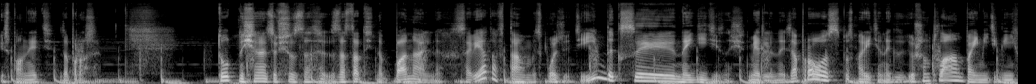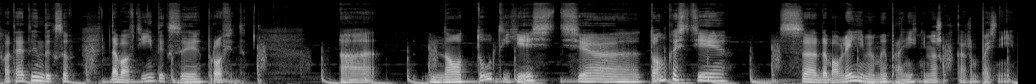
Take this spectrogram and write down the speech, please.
исполнять запросы. Тут начинается все с достаточно банальных советов. Там используйте индексы, найдите, значит, медленный запрос, посмотрите на execution план, поймите, где не хватает индексов, добавьте индексы, профит. Но тут есть э, тонкости с добавлениями, мы про них немножко скажем позднее.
